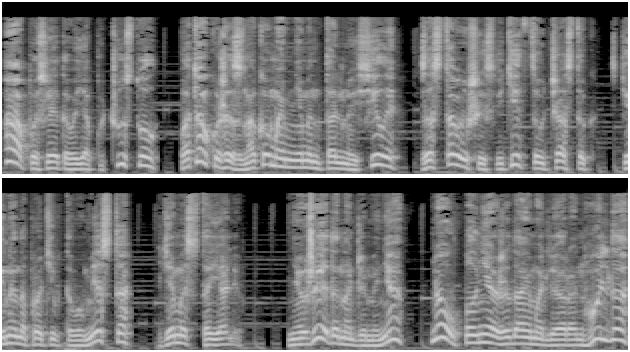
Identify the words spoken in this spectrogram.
а после этого я почувствовал поток уже знакомой мне ментальной силы, заставивший светиться участок стены напротив того места, где мы стояли. Неожиданно для меня, но вполне ожидаемо для Рангольда,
